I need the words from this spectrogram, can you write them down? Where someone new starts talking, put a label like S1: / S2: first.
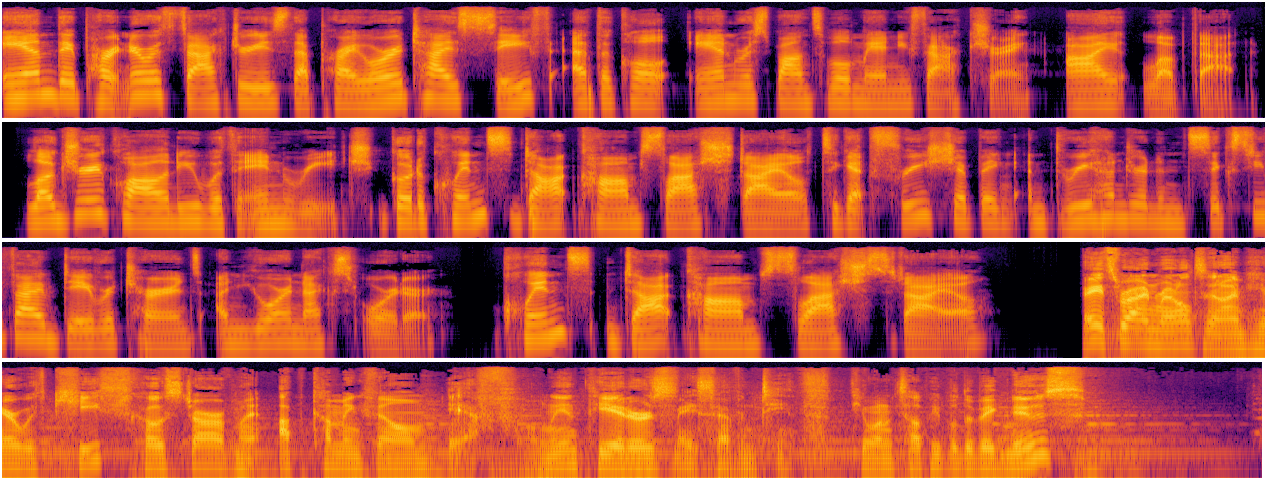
S1: And they partner with factories that prioritize safe, ethical, and responsible manufacturing. I love that. Luxury quality within reach. Go to quince.com slash style to get free shipping and 365-day returns on your next order. quince.com slash style.
S2: Hey, it's Ryan Reynolds, and I'm here with Keith, co star of my upcoming film, If, only in theaters, May 17th. Do you want to tell people the big news?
